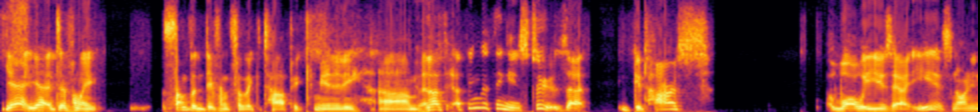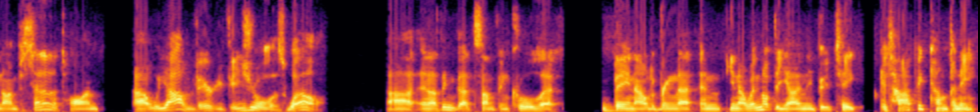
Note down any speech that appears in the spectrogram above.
Yeah, So yeah, cool. definitely something different for the guitar pick community. Um, Yeah. And I, th- I think the thing is too is that guitarists, while we use our ears, ninety nine percent of the time, uh, we are very visual as well. Uh, and I think that's something cool that being able to bring that, and you know, we're not the only boutique guitar pick company,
